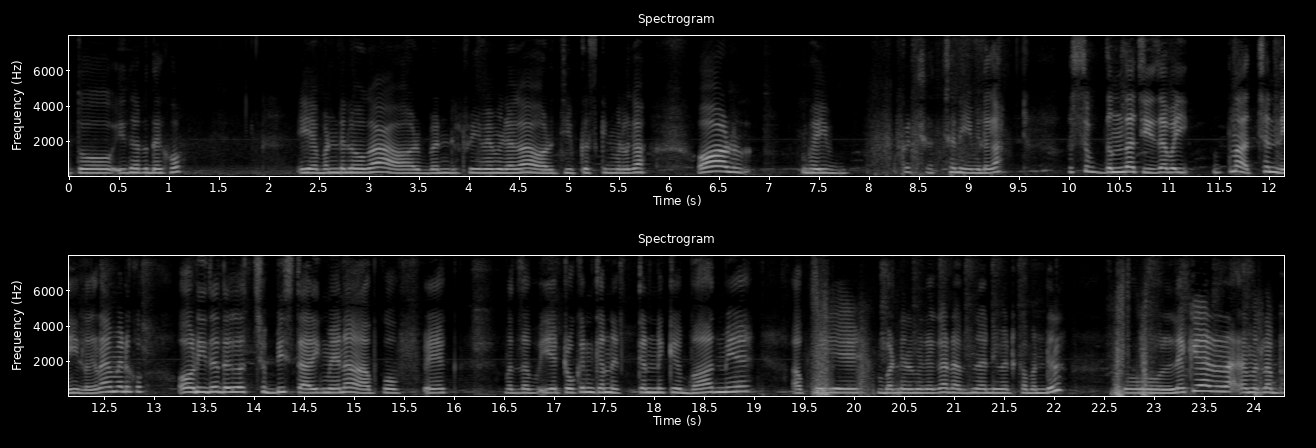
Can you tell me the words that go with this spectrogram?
तो इधर देखो, ये बंडल होगा और बंडल फ्री में मिलेगा और जीप का स्किन मिलेगा और भाई कुछ अच्छा नहीं मिलेगा। सब गंदा चीज़ है भाई, उतना अच्छा नहीं लग रहा है मेरे को। और इधर देखो, छब्बीस तारीख में ना आपको एक मतलब ये टोकन करने करने के बाद में आपको ये बंडल मिलेगा रमज़ान इवेंट का बंडल तो लेके मतलब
